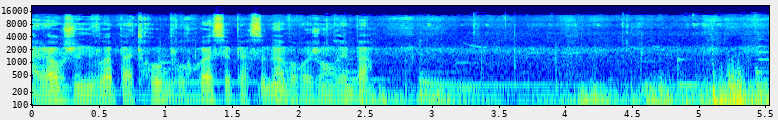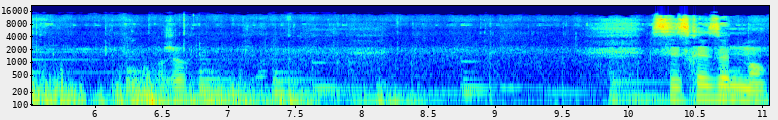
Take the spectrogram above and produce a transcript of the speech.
alors je ne vois pas trop pourquoi ce persona ne vous rejoindrait pas. Bonjour. C'est ce raisonnement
